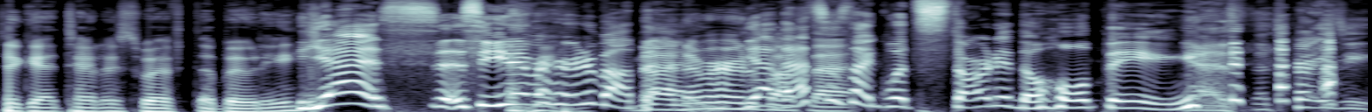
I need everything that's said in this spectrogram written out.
to get Taylor Swift a booty. Yes. So you never heard about No, I that? never heard yeah, about that's that. just like what started the whole thing. Yes, that's crazy.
